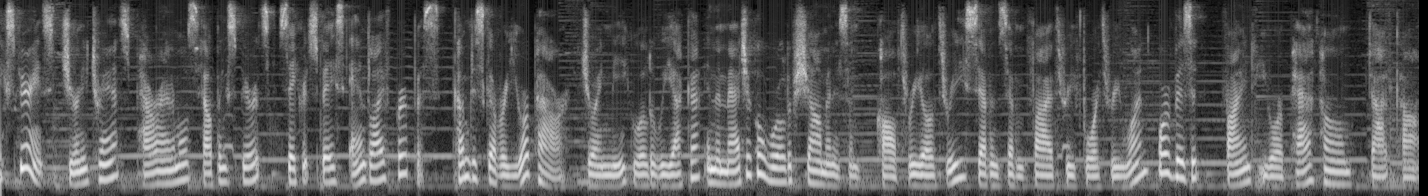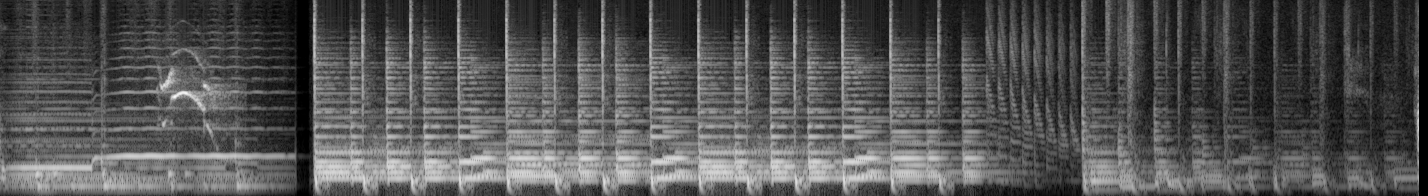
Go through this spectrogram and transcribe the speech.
Experience journey trance, power animals, helping spirits, sacred space, and life purpose. Come discover your power. Join me, Gwilda Wiyaka, in the magical world of shamanism. Call 303 775 3431 or visit findyourpathhome.com.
